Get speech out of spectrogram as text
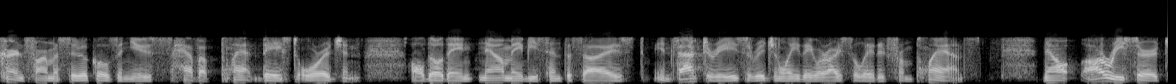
current pharmaceuticals in use have a plant-based origin. Although they now may be synthesized in factories, originally they were isolated from plants. Now, our research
